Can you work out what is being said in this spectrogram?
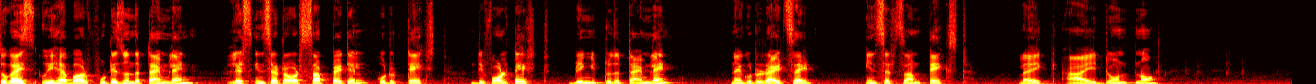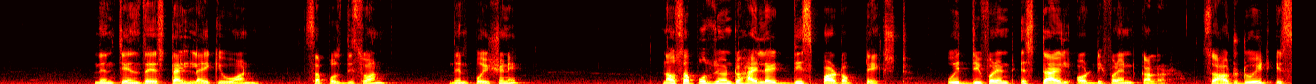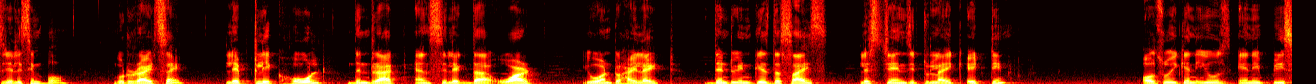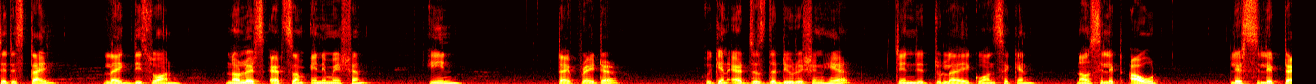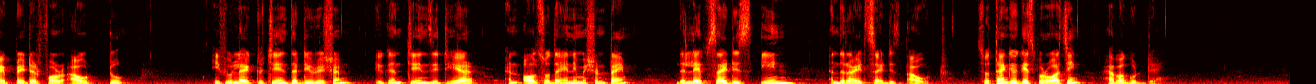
So guys, we have our footage on the timeline. Let's insert our subtitle. Go to text, default text, bring it to the timeline. Now go to right side, insert some text like I don't know. Then change the style like you want. Suppose this one. Then position it. Now suppose you want to highlight this part of text with different style or different color. So how to do it? It's really simple. Go to right side, left click, hold, then drag and select the word you want to highlight. Then to increase the size, let's change it to like 18. Also we can use any preset style like this one. Now let's add some animation in typewriter. We can adjust the duration here, change it to like 1 second. Now select out let's select typewriter for out too if you like to change the duration you can change it here and also the animation time the left side is in and the right side is out. So thank you guys for watching. Have a good day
